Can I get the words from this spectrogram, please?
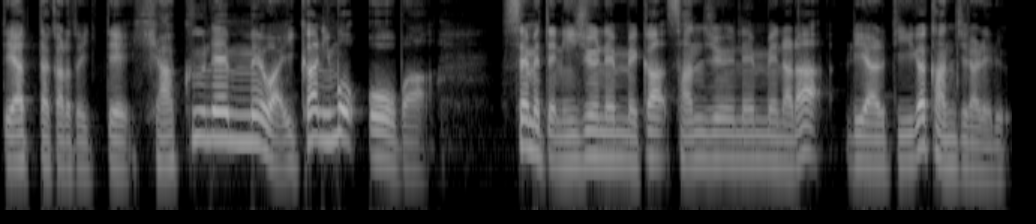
出会ったからといって100年目はいかにもオーバー。せめて20年目か30年目ならリアリティが感じられる。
